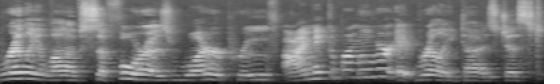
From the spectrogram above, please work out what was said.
really love Sephora's waterproof eye makeup remover. It really does just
